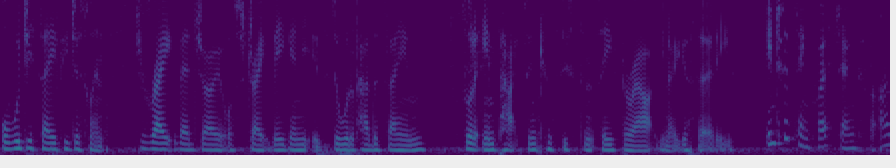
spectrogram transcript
or would you say if you just went straight veggie or straight vegan, it still would have had the same sort of impact and consistency throughout, you know, your 30s? Interesting question because I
